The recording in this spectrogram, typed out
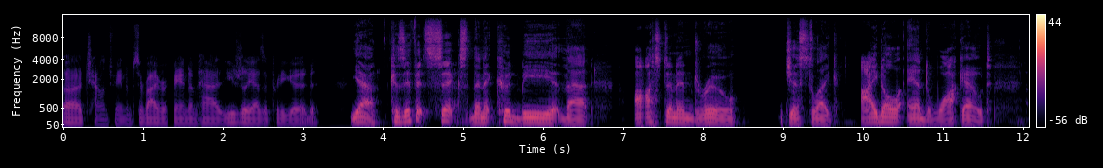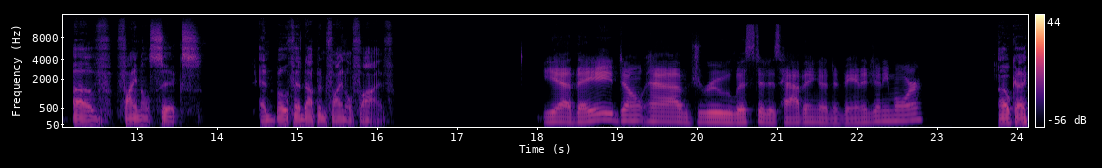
uh, challenge fandom survivor fandom has usually has a pretty good. Yeah, because if it's six, then it could be that Austin and Drew just like idle and walk out of final six and both end up in final five. Yeah, they don't have Drew listed as having an advantage anymore. Okay.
